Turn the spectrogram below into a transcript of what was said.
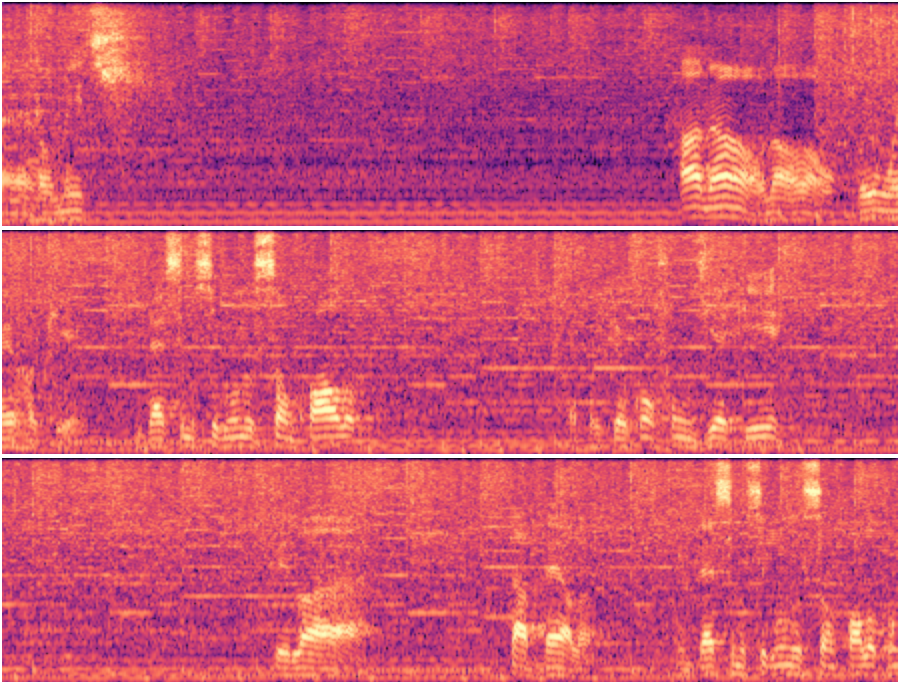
É realmente. Ah não, não, não. Foi um erro aqui. 12 São Paulo. É porque eu confundi aqui pela tabela. Em 12 São Paulo com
